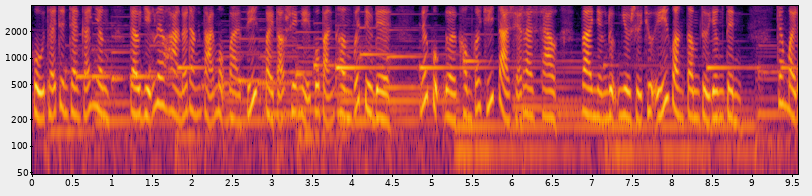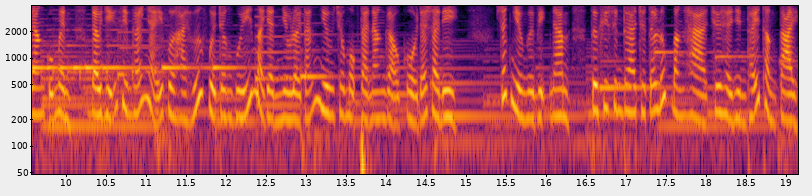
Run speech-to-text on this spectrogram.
Cụ thể trên trang cá nhân, đạo diễn Lê Hoàng đã đăng tải một bài viết bày tỏ suy nghĩ của bản thân với tiêu đề Nếu cuộc đời không có trí tài sẽ ra sao và nhận được nhiều sự chú ý quan tâm từ dân tình. Trong bài đăng của mình, đạo diễn phim gái nhảy vừa hài hước vừa trân quý mà dành nhiều lời tán dương cho một tài năng gạo cội đã ra đi. Rất nhiều người Việt Nam, từ khi sinh ra cho tới lúc băng hà chưa hề nhìn thấy thần tài.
